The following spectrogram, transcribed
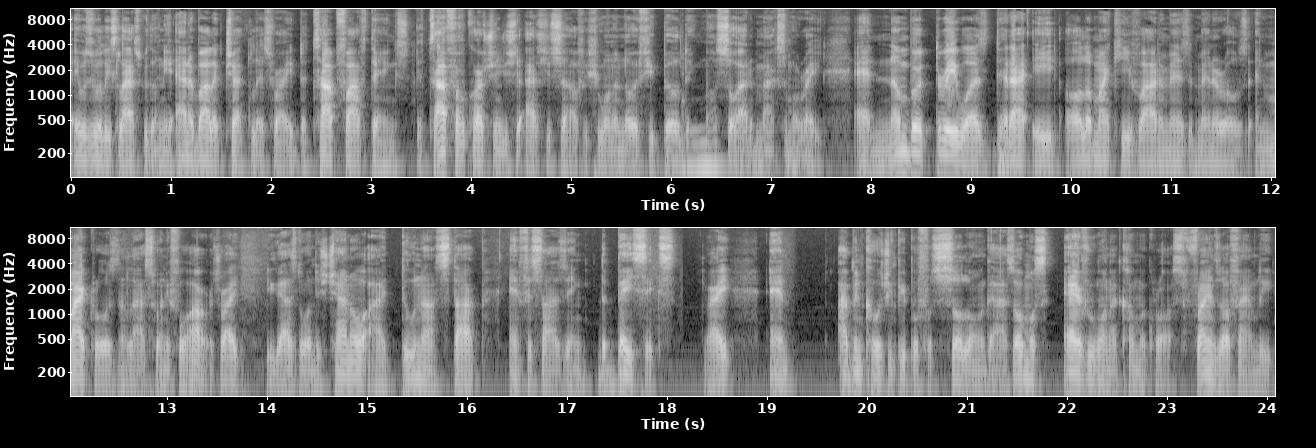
it was released last week on the anabolic checklist, right? The top five things, the top five questions you should ask yourself if you want to know if you're building muscle at a maximal rate. And number three was, did I eat all of my key vitamins, minerals, and micros in the last 24 hours, right? You guys know on this channel, I do not stop emphasizing the basics, right? And I've been coaching people for so long, guys. Almost everyone I come across, friends or family,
